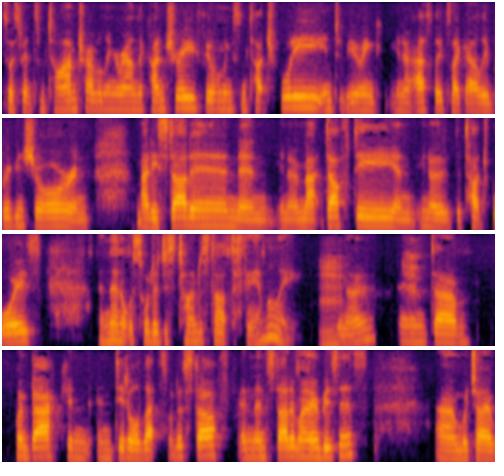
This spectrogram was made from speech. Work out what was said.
So I spent some time traveling around the country, filming some touch footy, interviewing, you know, athletes like Ali Brigginshaw and Maddie Studdon and, you know, Matt Dufty and, you know, the touch boys. And then it was sort of just time to start the family, mm. you know, and yeah. um, went back and, and did all that sort of stuff and then started my own business. Um, which I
